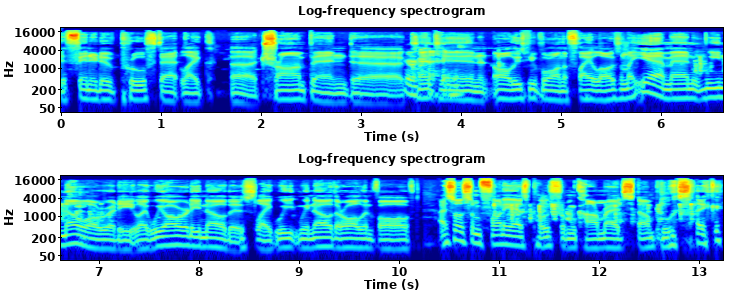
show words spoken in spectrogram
definitive proof that like uh, Trump and uh. Clinton and all these people are on the flight logs. I'm like, yeah, man, we know already. Like, we already know this. Like, we we know they're all involved. I saw some funny ass post from Comrade Stump who was like,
